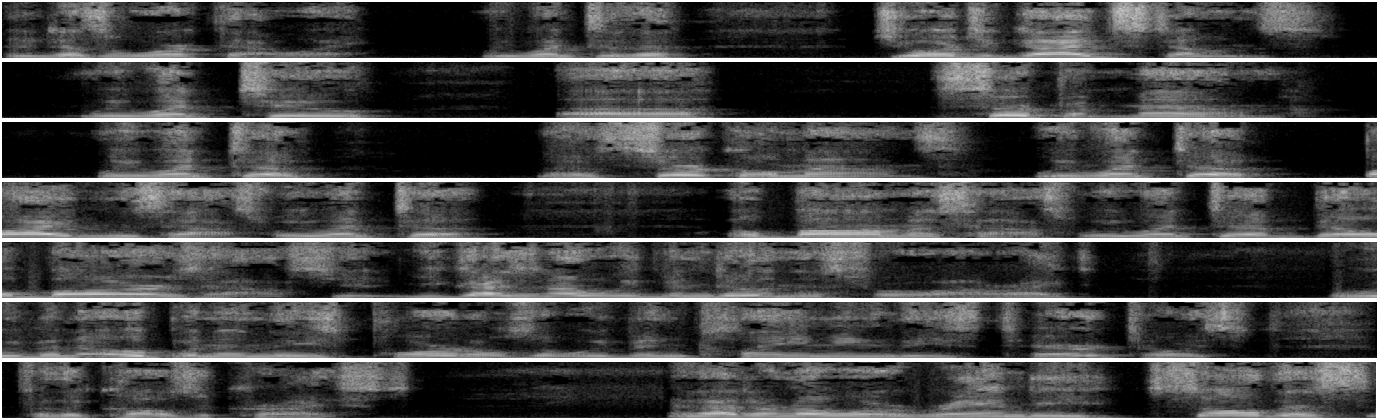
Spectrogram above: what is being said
And it doesn't work that way. We went to the Georgia Guidestones. We went to uh, Serpent Mound. We went to the Circle Mounds. We went to Biden's house. We went to Obama's house. We went to Bill Barr's house. You, you guys know we've been doing this for a while, right? We've been opening these portals, that we've been claiming these territories for the cause of Christ. And I don't know where Randy saw this.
